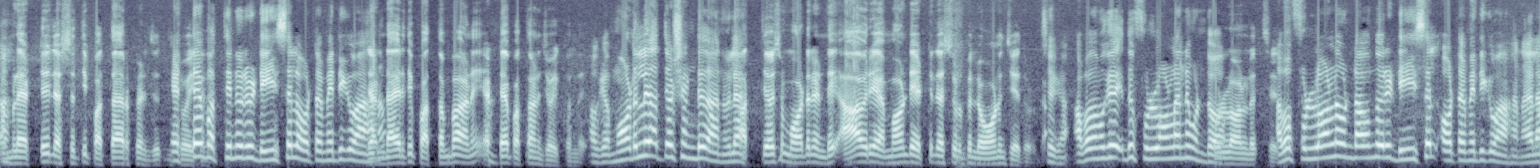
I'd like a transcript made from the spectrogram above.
നമ്മൾ എട്ട് ലക്ഷത്തി പത്തായിരം ഒരു ഡീസൽ ഓട്ടോമാറ്റിക് രണ്ടായിരത്തി പത്തൊമ്പതാണ് എട്ട് പത്താണ് ചോദിക്കുന്നത്. മോഡൽ അത്യാവശ്യം ഉണ്ട് അത്യാവശ്യം മോഡൽ ഉണ്ട്. ആ ഒരു എമൗണ്ട് എട്ട് ലക്ഷം രൂപ ലോണും ചെയ്തു കൊടുക്കാം. അപ്പൊ നമുക്ക് ഇത് ഫുൾ ഓൺ തന്നെ കൊണ്ടുപോകാം അപ്പൊ ഫുൾ ഓണിൽ ഉണ്ടാവുന്ന ഒരു ഡീസൽ ഓട്ടോമാറ്റിക് വാഹനം അല്ല?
